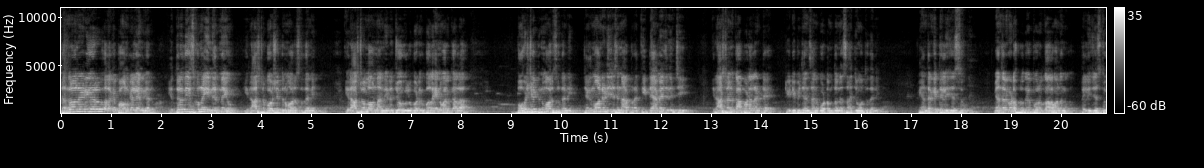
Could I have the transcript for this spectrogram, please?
చంద్రబాబు నాయుడు గారు అలాగే పవన్ కళ్యాణ్ గారు ఇద్దరు తీసుకున్న ఈ నిర్ణయం ఈ రాష్ట్ర భవిష్యత్తును మారుస్తుందని ఈ రాష్ట్రంలో ఉన్న నిరుద్యోగులు బడుగు బలహీన వర్గాల భవిష్యత్తును మారుస్తుందని జగన్మోహన్ రెడ్డి చేసిన ప్రతి డ్యామేజ్ నుంచి ఈ రాష్ట్రాన్ని కాపాడాలంటే టీడీపీ జనసేన కూటమితోనే సాధ్యమవుతుందని మీ అందరికీ తెలియజేస్తూ మీ అందరూ కూడా హృదయపూర్వక ఆహ్వానం తెలియజేస్తూ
